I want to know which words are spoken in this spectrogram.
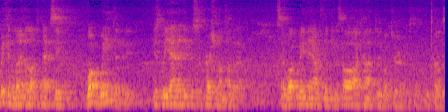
We can learn a lot from that. See, what we do is we add a heap of suppression on top of that. So what we're now thinking is, oh, I can't do what Jeremy's doing because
